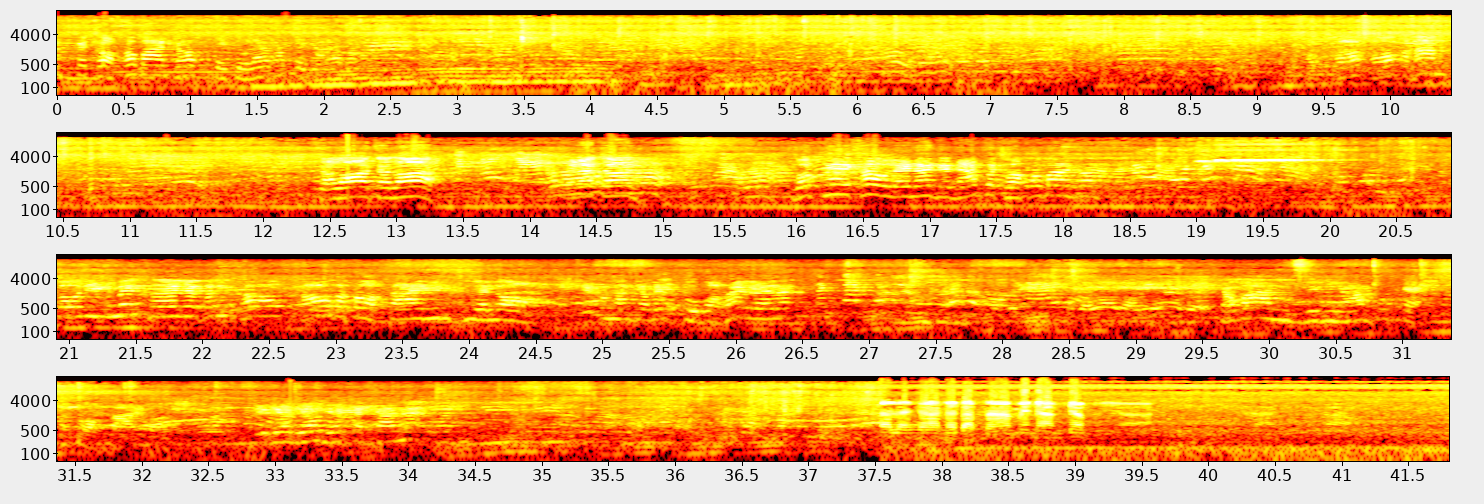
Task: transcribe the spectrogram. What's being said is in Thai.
มันกระชอกเข้าบ้านครับติดอยู่แล้วครับติดอยู่แล้วครับขอขอห้ามจะรอจะรอจราจรรถไม่ให้เข้าเลยนะ เดี๋ยวน้ำกระชอกเข้าบ้านครับโตดีไม่เคยเลยคนที่เขาเขากระสอบทรายมีเขื่อนออก เดี๋ยวกำลังจะไปสูบออกให้เลยนะ ชาวบ้านริมน้ำเขาแกะกระสอบทรายออกเดี๋ยวเดี๋ยวเดี๋ยวเดี๋ยวจัดการให้รายงานระดับน้ำแม่น้ำเจ้าพระยา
